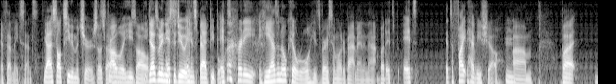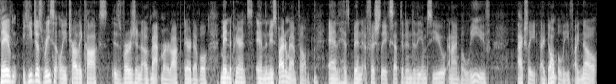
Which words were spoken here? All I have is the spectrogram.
if that makes sense. Yeah, I saw TV mature, so it's So- probably he so he does what he needs to do against bad people. It's pretty. He has a no kill rule. He's very similar to Batman in that, but it's it's it's a fight heavy show. Mm. Um, but they've he just recently Charlie Cox's version of Matt Murdock, Daredevil, made an appearance in the new Spider-Man film Mm. and has been officially accepted into the MCU. And I believe, actually, I don't believe, I know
